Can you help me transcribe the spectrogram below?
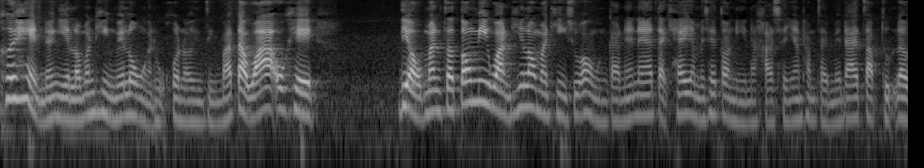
คือเห็นอย่างเงี้ยแล้วมันทิ้งไม่ลงอะทุกคนเอาจริงๆป่ะแต่ว่าโอเค เดี๋ยวมันจะต้องมีวันที่เรามาทิ้งชุดออกกำลังกายแน่ๆแต่แค่ยังไม่ใช่ตอนนี้นะคะ ฉันยังทำใจไม่ได้จับทุกแล้ว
